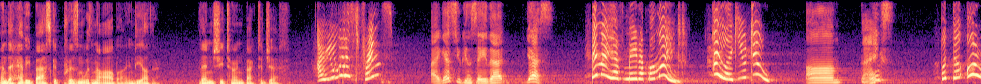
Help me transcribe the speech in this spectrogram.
and the heavy basket prison with Naaba in the other. Then she turned back to Jeff. Are you best friends? I guess you can say that. Yes. Then I have made up my mind. I like you too. Um, thanks? But there are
